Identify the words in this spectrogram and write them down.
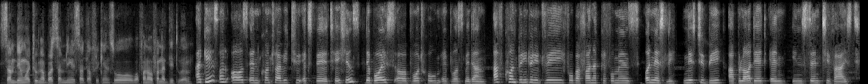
something we're talking about something in South African. So Bafana Bafana did well. Against all odds and contrary to expectations, the boys uh, brought home a bronze medal. AFCON 2023 for Bafana performance honestly needs to be applauded and incentivized.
